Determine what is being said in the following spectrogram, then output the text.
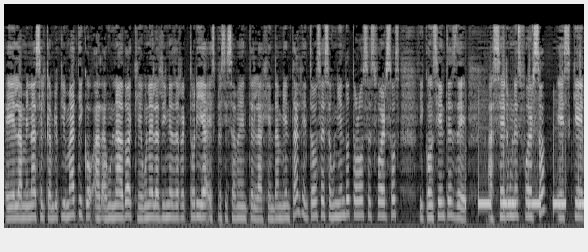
eh, la amenaza del cambio climático, aunado a que una de las líneas de rectoría es precisamente la agenda ambiental. Entonces, uniendo todos los esfuerzos y conscientes de hacer un esfuerzo, es que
